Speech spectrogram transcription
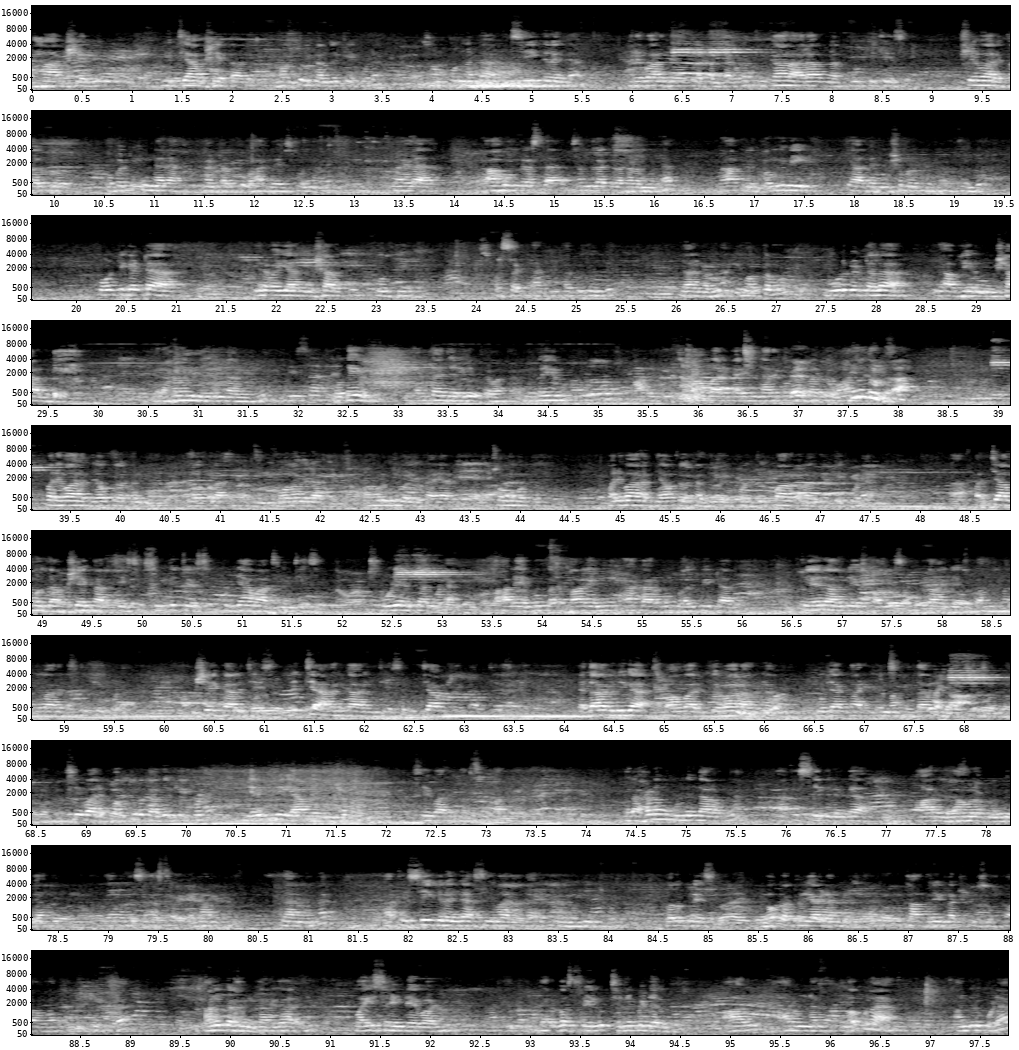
మహాక్షరి నిత్యాక్షేతాలు భక్తులకు అందరికీ కూడా సంపూర్ణంగా శీఘ్రంగా హరివార దేవతలకంతా కూడా త్రికాల ఆరాధన పూర్తి చేసి శ్రీవారి తలుపులు ఒకటిన్నర గంటలకు వారు వేసుకున్నారు. ఇవాళ రాహుగ్రస్త చంద్రగ్రహణం వల్ల రాత్రి తొమ్మిది యాభై నిమిషములకు పడుతుంది. ఒంటి గంట ఇరవై ఆరు నిమిషాలకు పూర్తి స్పర్శ జ్ఞానం తగ్గుతుంది. దానివల్ల మొత్తము మూడు గంటల యాభై ఎనిమిది నిమిషాలు గ్రహణం జరిగిన దానివల్ల ఉదయం ఇదంతా జరిగిన తర్వాత ఉదయం స్వామివారికి వారు పరివార దేవతలకంతా లోపల మూల విరాట్ అమృతి వల్ల తయారు సోమభక్తులు పరివార దేవతలకందరికీ కూడా దీపాలకందరికీ కూడా ఆ, పంచామృత అభిషేకాలు చేసి శుద్ధి చేసి పుణ్యావాచనం చేసి గుడి అంతా కూడా ఆలయము గర్భాలయము ఆకారము బలిపీఠాలు తేరు ఆంజనేయ స్వామి సముద్ర ఆంజనేయ స్వామి పరివారందరికీ కూడా అభిషేకాలు చేసి నిత్య అలంకారం చేసి నిత్యాభిషేకాలు చేసి యథావిధిగా స్వామివారి దేవాలయంలో పూజా కార్యక్రమాలు యథావిధిగా చేసి శ్రీవారి భక్తులకు అందరికీ కూడా ఎనిమిది యాభై నిమిషములు శ్రీవారి దర్శనాలు. గ్రహణం ఉండిన దానివల్ల అతి శీఘ్రంగా ఆరు గ్రాములకు ముందుగా దేవత శాస్త్ర ప్రమాణం దానివల్ల అతి శీఘ్రంగా శ్రీవారి కార్యక్రమం ముగించుకుంటాం తొలుపులేసి లోక ప్రయాణానికి కాత్రి లక్ష్మీ సుబ్బావారికి కూడా అనుగ్రహం కలగాలి. వయసు అయిండేవాళ్ళు గర్భస్త్రీలు చిన్నబిడ్డలకు ఆరు ఆరున్నర లోపల అందరూ కూడా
